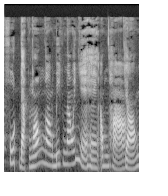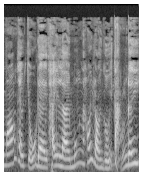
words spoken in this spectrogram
fast food đặt món ngon biết nói nhà hàng ông thọ. Chọn món theo chủ đề thay lời muốn nói rồi gửi tặng đi.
